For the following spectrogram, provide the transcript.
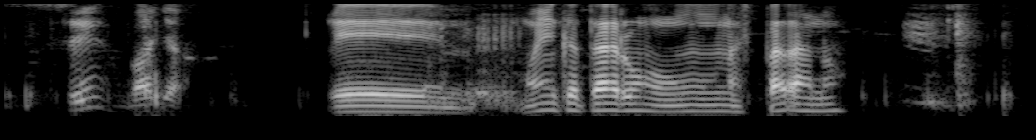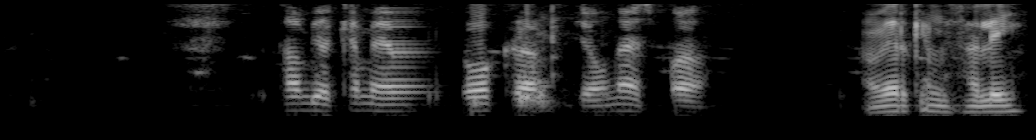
sí, vaya. Eh, voy a encantar un- una espada, ¿no? También que me voy a craftear una espada. A ver qué me sale ahí.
